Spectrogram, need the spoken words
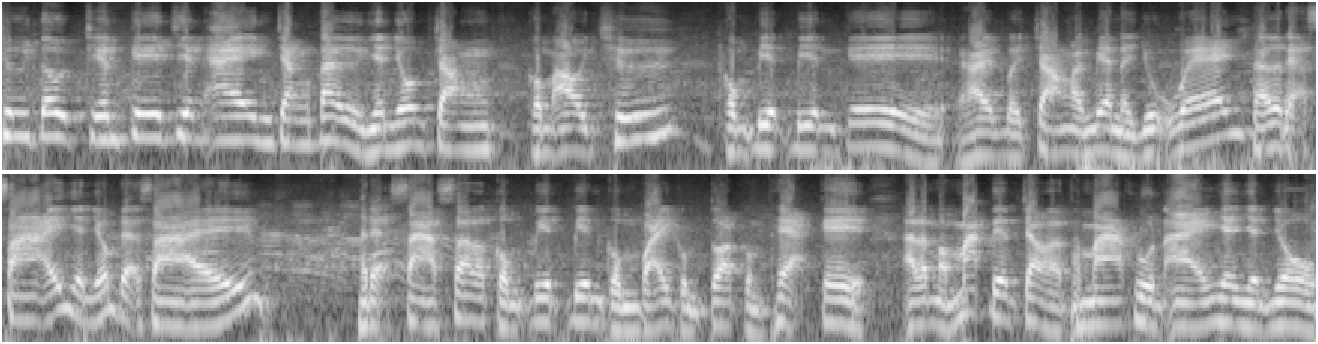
ឈឺដូចជាងគេជាងឯងអញ្ចឹងទៅញាតិញោមចង់កុំឲ្យឈឺកុំបៀតបៀនគេហើយបើចង់ឲ្យមានអាយុវែងត្រូវរក្សាអីញាតិញោមរក្សាអីរក្សាសិលកុំបៀតបៀនកុំវាយកុំទាត់កុំធាក់គេឥឡូវមួយម៉ាត់ទៀតចង់អាត្មាខ្លួនឯងញាតិញោម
